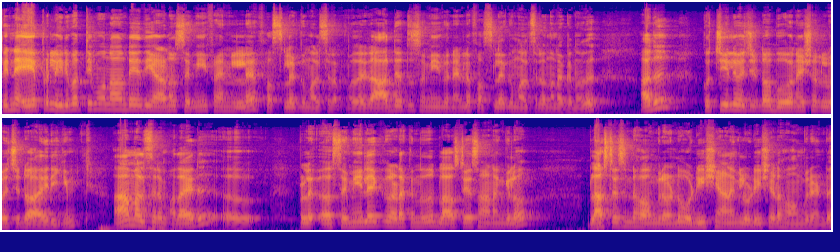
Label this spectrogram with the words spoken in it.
പിന്നെ ഏപ്രിൽ ഇരുപത്തി മൂന്നാം തീയതിയാണ് സെമി ഫൈനലിലെ ഫസ്റ്റ് ലെഗ് മത്സരം. അതായത് ആദ്യത്തെ സെമി ഫൈനലിലെ ഫസ്റ്റ് ലെഗ് മത്സരം നടക്കുന്നത്. അത് കൊച്ചിയിൽ വെച്ചിട്ടോ ഭുവനേശ്വറിൽ വെച്ചിട്ടോ ആയിരിക്കും. ആ മത്സരം അതായത് സെമിയിലേക്ക് കടക്കുന്നത് ബ്ലാസ്റ്റേഴ്സ് ആണെങ്കിലോ ബ്ലാസ്റ്റേഴ്സിന്റെ ഹോം ഗ്രൗണ്ട് ഒഡീഷ ആണെങ്കിൽ ഒഡീഷയുടെ ഹോം ഗ്രൗണ്ട്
